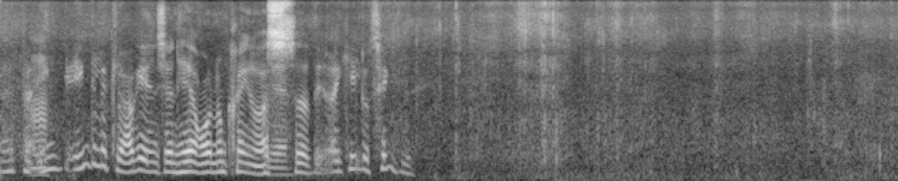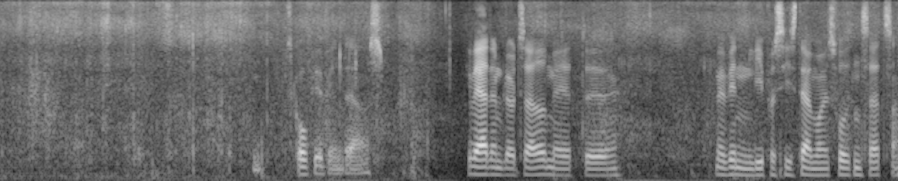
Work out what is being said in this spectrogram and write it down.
Der er et par en, enkelte klokkeengine her rundt omkring os, Ja. så det er ikke helt utænkeligt. Skovfjerbind der også. Det kan være, at den blev taget med, et, øh, med vinden lige præcis der, hvor jeg troede, den satte sig.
